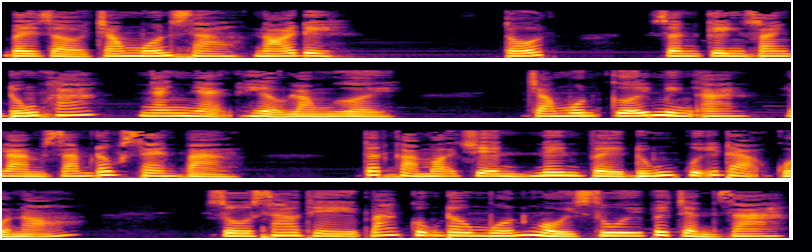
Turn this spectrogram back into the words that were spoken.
Bây giờ cháu muốn sao? Nói đi. Tốt. Dân kinh doanh đúng khác, nhanh nhẹn hiểu lòng người. Cháu muốn cưới Minh An làm giám đốc sen vàng. Tất cả mọi chuyện nên về đúng quỹ đạo của nó. Dù sao thì bác cũng đâu muốn ngồi xui với Trần Gia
